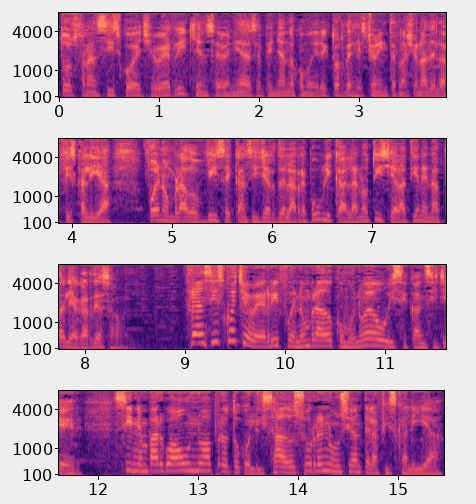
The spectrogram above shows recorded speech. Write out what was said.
Francisco Echeverry, quien se venía desempeñando como director de gestión internacional de la Fiscalía, fue nombrado vicecanciller de la República. La noticia la tiene Natalia Gardiazabal. Francisco Echeverry fue nombrado como nuevo vicecanciller. Sin embargo, aún no ha protocolizado su renuncia ante la Fiscalía,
